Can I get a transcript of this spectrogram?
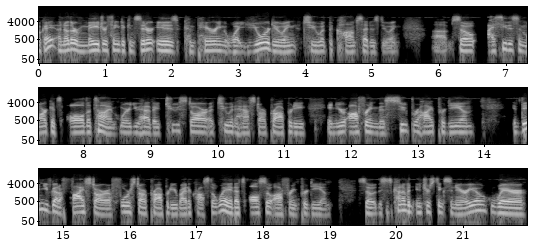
Okay, another major thing to consider is comparing what you're doing to what the comp set is doing. Um, so I see this in markets all the time where you have a two star, a two and a half star property, and you're offering this super high per diem. And then you've got a five star, a four star property right across the way that's also offering per diem. So this is kind of an interesting scenario where,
